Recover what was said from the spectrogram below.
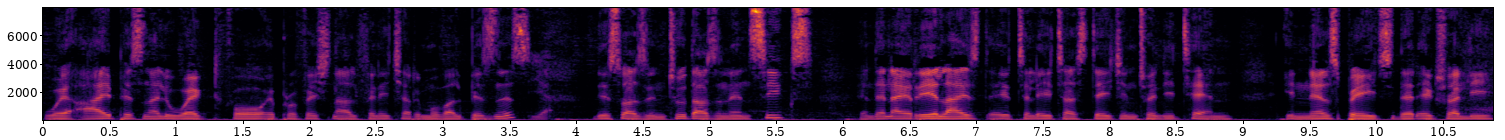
where I personally worked for a professional furniture removal business. Yeah. This was in 2006, and then I realized at a later stage in 2010 in Nelspruit that actually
